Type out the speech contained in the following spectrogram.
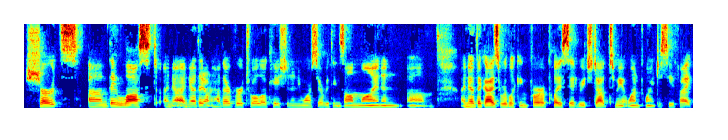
shirts. Um, they lost. I know, I know they don't have their virtual location anymore, so everything's online. And um, I know the guys were looking for a place. They'd reached out to me at one point to see if I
